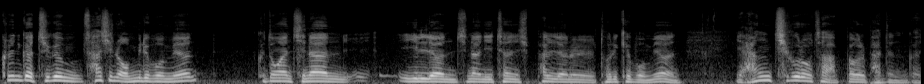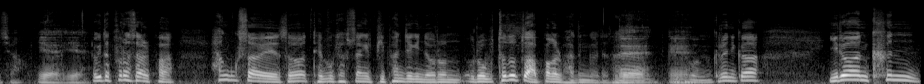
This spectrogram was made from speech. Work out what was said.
그러니까 지금 사실은 엄밀히 보면 그동안 지난 1년, 지난 2018년을 돌이켜 보면 양측으로부터 압박을 받은 거죠. 예. 예. 여기다 플러스 알파 한국 사회에서 대북 협상의 비판적인 여론으로부터도 또 압박을 받은 거죠. 사실. 네, 네. 보면 그러니까 이러한 큰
